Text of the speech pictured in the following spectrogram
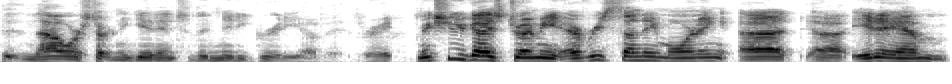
Now we're starting to get into the nitty gritty of it, right? Make sure you guys join me every Sunday morning at uh, 8 a.m.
